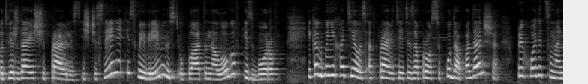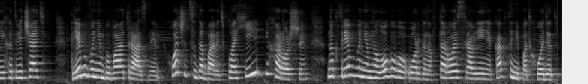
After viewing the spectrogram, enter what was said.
подтверждающие правильность исчисления и своевременность уплаты налогов и сборов. И как бы не хотелось отправить эти запросы куда подальше, приходится на них отвечать. Требования бывают разные. Хочется добавить плохие и хорошие, но к требованиям налогового органа второе сравнение как-то не подходит.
